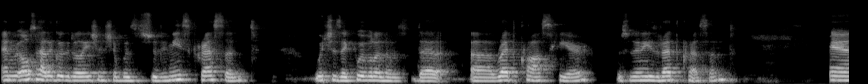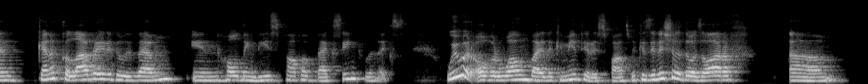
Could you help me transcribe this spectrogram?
And we also had a good relationship with Sudanese Crescent, which is equivalent of the uh, Red Cross here, the Sudanese Red Crescent, and kind of collaborated with them in holding these pop-up vaccine clinics. We were overwhelmed by the community response because initially there was a lot of um,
